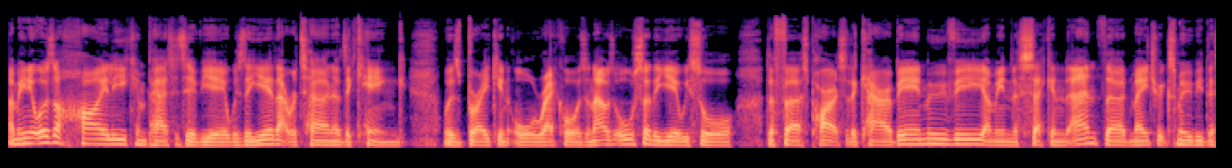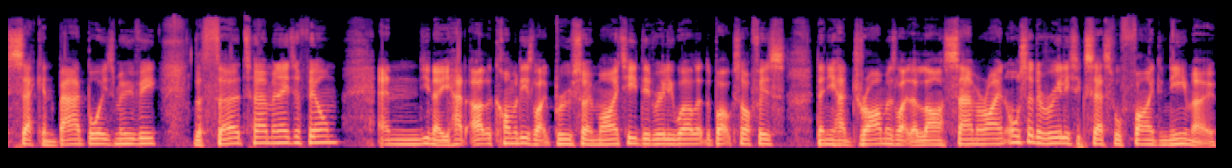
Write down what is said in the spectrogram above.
I mean, it was a highly competitive year. It was the year that Return of the King was breaking all records. And that was also the year we saw the first Pirates of the Caribbean movie. I mean, the second and third Matrix movie, the second Bad Boys movie, the third Terminator film. And, you know, you had other comedies like Bruce Almighty did really well at the box office. Then you had dramas like The Last Samurai and also the really successful Finding Nemo,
